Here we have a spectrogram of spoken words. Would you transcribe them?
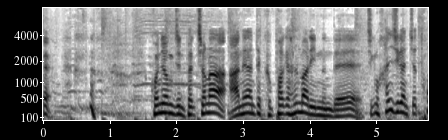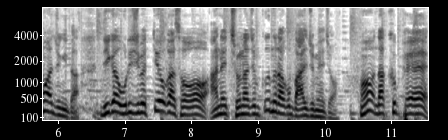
권영진 백천아 아내한테 급하게 할 말이 있는데 지금 한 시간째 통화 중이다. 네가 우리 집에 뛰어가서 아내 전화 좀 끊으라고 말 좀 해줘 어 나 급해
